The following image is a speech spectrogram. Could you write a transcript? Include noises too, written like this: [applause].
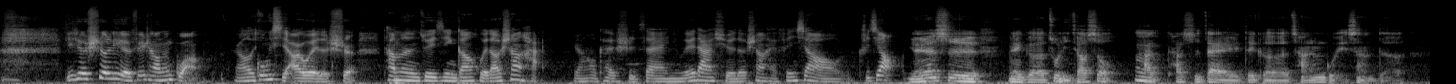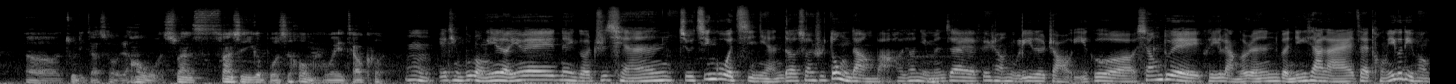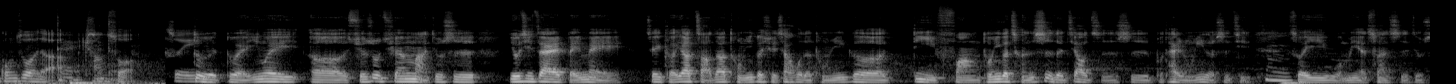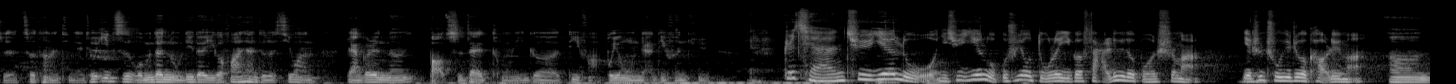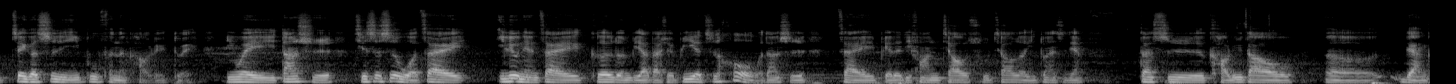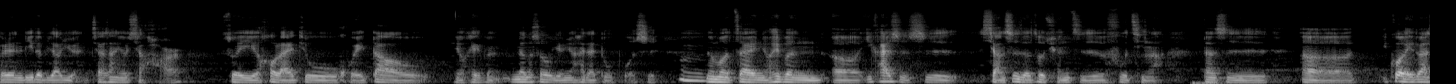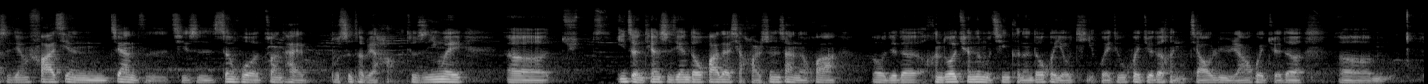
[laughs] 的确涉猎非常的广。然后恭喜二位的是，他们最近刚回到上海，然后开始在纽约大学的上海分校执教。圆圆是那个助理教授，他他是在这个长人轨上的呃助理教授，然后我算算是一个博士后嘛，我也教课。嗯，也挺不容易的，因为那个之前就经过几年的算是动荡吧，好像你们在非常努力的找一个相对可以两个人稳定下来，在同一个地方工作的场所。所以对对，因为呃，学术圈嘛，就是尤其在北美，这个要找到同一个学校或者同一个地方、同一个城市的教职是不太容易的事情。嗯，所以我们也算是就是折腾了几年，就一直我们的努力的一个方向就是希望两个人能保持在同一个地方，不用两地分居。之前去耶鲁，你去耶鲁不是又读了一个法律的博士吗？也是出于这个考虑吗？嗯，这个是一部分的考虑，对。因为当时其实是我在一六年在哥伦比亚大学毕业之后，我当时在别的地方教书教了一段时间，但是考虑到呃两个人离得比较远，加上有小孩儿，所以后来就回到纽黑本。那个时候圆圆还在读博士，嗯，那么在纽黑本呃一开始是想试着做全职父亲了，但是呃。过了一段时间，发现这样子其实生活状态不是特别好，就是因为呃一整天时间都花在小孩身上的话，我觉得很多全职母亲可能都会有体会，就会觉得很焦虑，然后会觉得呃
